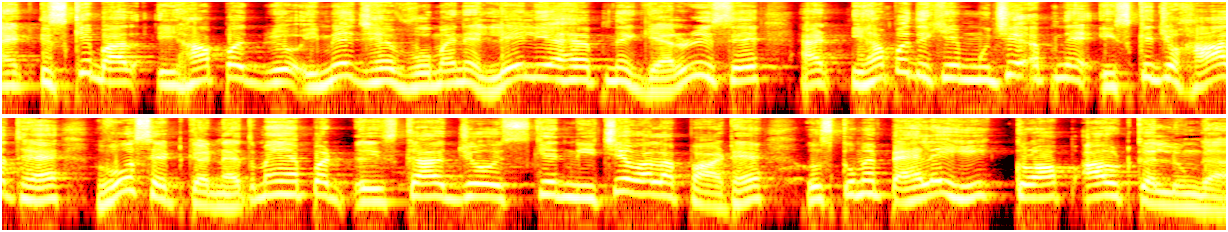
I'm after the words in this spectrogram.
एंड इसके बाद यहाँ पर जो इमेज है, वो मैंने ले लिया है अपने गैलरी से। एंड यहाँ पर देखिए, मुझे अपने इसके जो हाथ है, वो सेट करना है। तो मैं यहाँ पर इसका जो इसके नीचे वाला पार्ट है, उसको मैं पहले ही क्रॉप आउट कर लूँगा।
